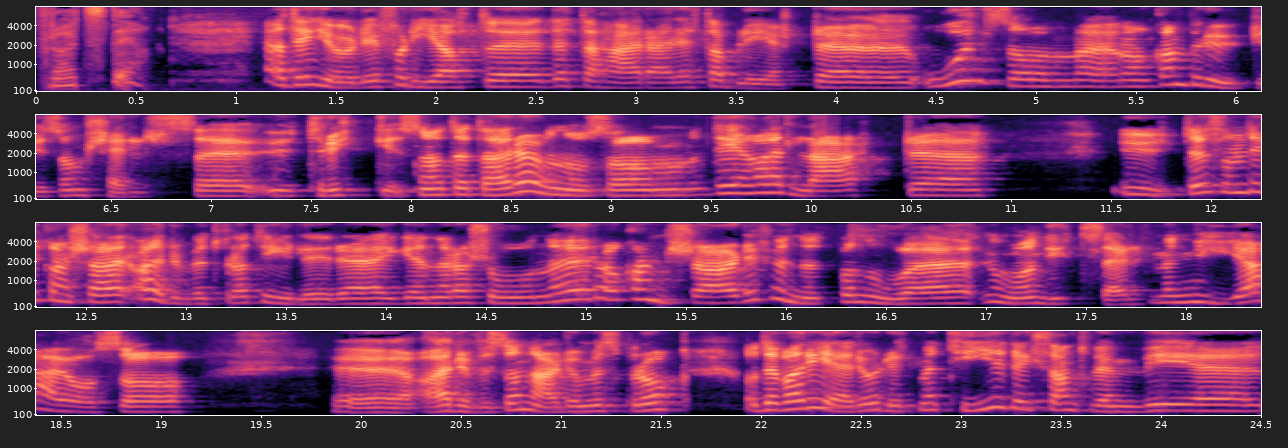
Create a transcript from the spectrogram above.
fra et sted? Ja, Det gjør de fordi at uh, dette her er etablerte uh, ord som uh, man kan bruke som skjellsuttrykk. sånn at dette er jo noe som de har lært ute, som de kanskje har arvet fra tidligere generasjoner. Og kanskje har de funnet på noe, noe nytt selv. Men mye er jo også arve. Sånn er det jo med språk. Og det varierer jo litt med tid, hvem, vi, uh,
